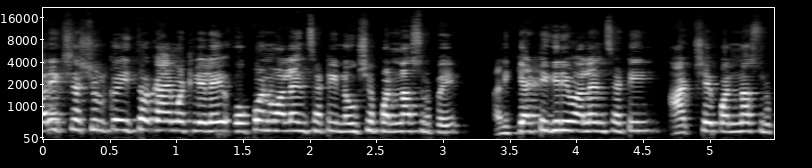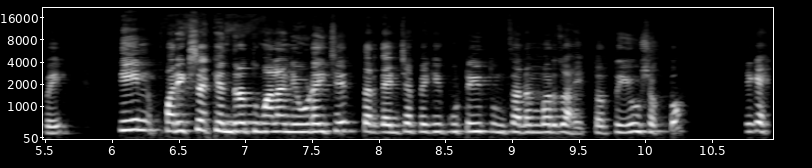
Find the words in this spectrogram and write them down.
परीक्षा शुल्क इथं काय म्हटलेलं आहे? ओपन वाल्यांसाठी नऊशे पन्नास रुपये आणि कॅटेगरी वाल्यांसाठी आठशे पन्नास रुपये. तीन परीक्षा केंद्र तुम्हाला निवडायचे तर त्यांच्यापैकी कुठेही तुमचा नंबर जो आहे तर तो येऊ शकतो. ठीक आहे?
